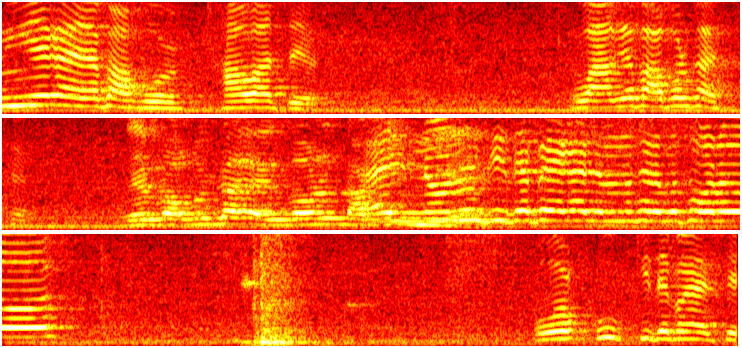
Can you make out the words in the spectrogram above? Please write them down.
নিয়ে গেছে পাপড় হাওয়াতে। ও আগে পাপড় খাচ্ছে। এই ননুর খিদে পেয়ে গেছে ননু খেতে বসে পড়ো ওর খুব খিদে পেয়ে গেছে।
